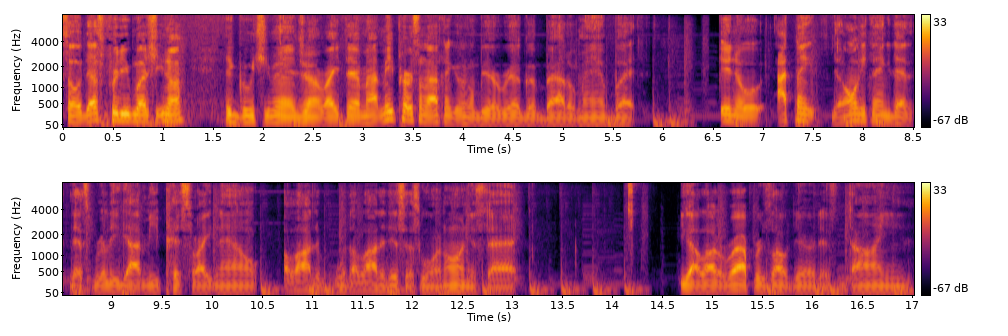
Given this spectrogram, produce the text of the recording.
So that's pretty much, you know, the Gucci Mane joint right there, man. Me personally, I think it's gonna be a real good battle, man. But you know, I think the only thing that that's really got me pissed right now, a lot of with a lot of this that's going on, is that you got a lot of rappers out there that's dying.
